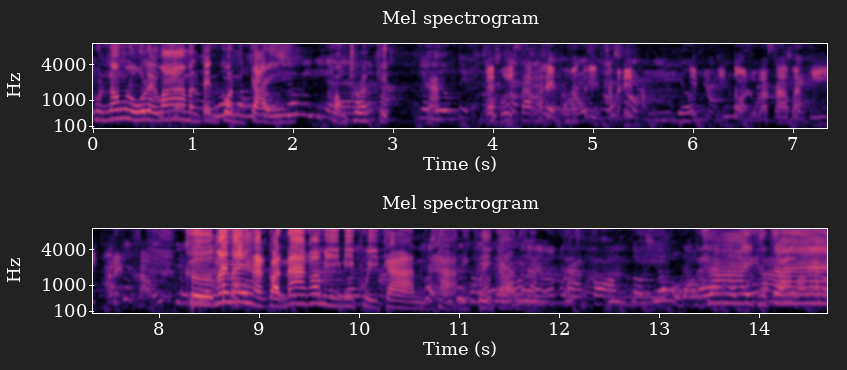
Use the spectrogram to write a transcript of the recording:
คุณต้องรู้เลยว่ามันเป็นกลไกของธุรกิจ ค่ะ แม่ปุ้ยทราบเมื่อไหร่คะว่าตัวเองจะไม่ได้ทำ MUP ต่อหรือว่าทราบวันที่แถลงข่าว คือไม่ไม่ค่ะก่อนหน้าก็มีมีคุยกันค่ะมีคุยกันว่าทางทางกองโซเชียลของเราใช่ค่ะแจ้ง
